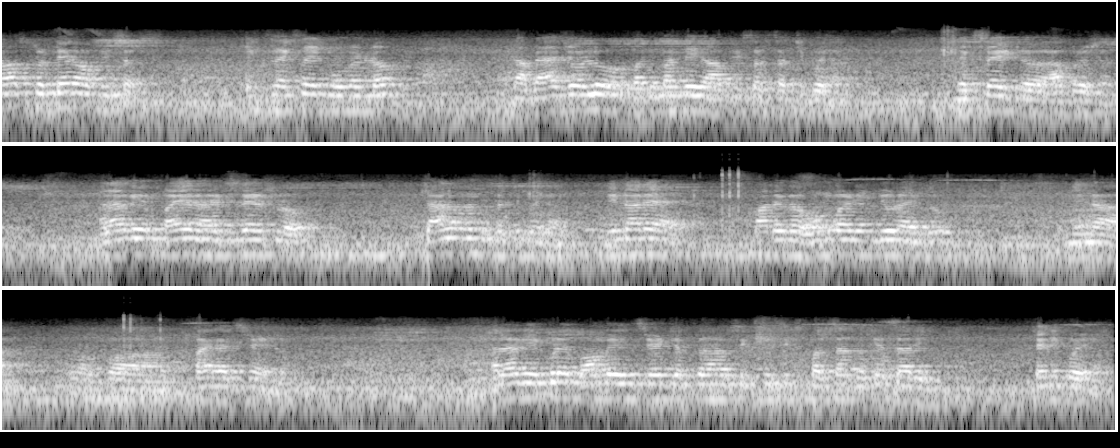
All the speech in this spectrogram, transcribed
lost ten officers excise మూమెంట్లో నా బ్యాచ్ వాళ్ళు పది మంది ఆఫీసర్స్ చచ్చిపోయినారు. ఎక్సైజ్ ఆపరేషన్ అలాగే ఫైర్ యాక్సిడెంట్స్లో చాలా మంది చచ్చిపోయినారు. నిన్ననే మా దగ్గర హోంగార్డ్ ఇంజూర్ అయ్యారు నిన్న ఫైర్ యాక్సిడెంట్ అలాగే ఇప్పుడే బాంబే ఇన్సిడెంట్ చెప్తున్నారు సిక్స్టీ సిక్స్ పర్సెంట్ ఒకేసారి చనిపోయినారు.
